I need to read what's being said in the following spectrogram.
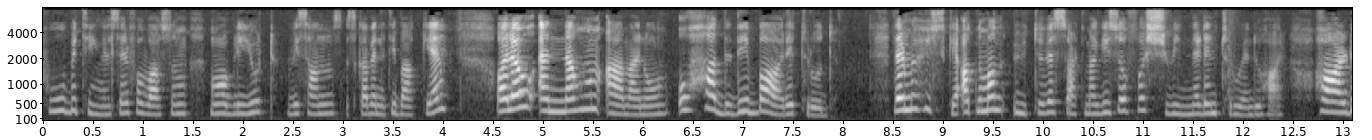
to betingelser for hva som må bli gjort hvis han skal vende tilbake igjen. Og hadde de bare trodd. Dere må huske at når man utøver svart magi, så forsvinner den troen du har. Har du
